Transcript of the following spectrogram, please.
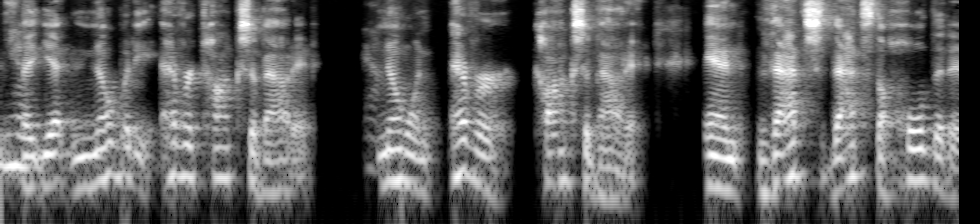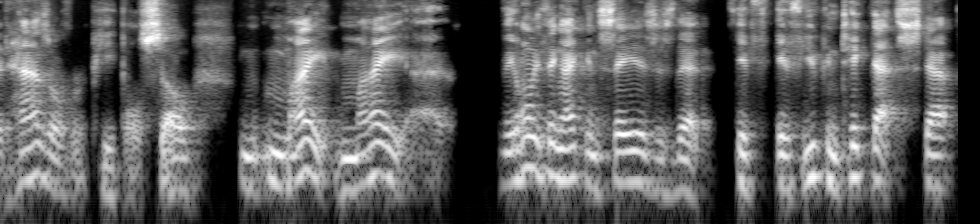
yeah. but yet nobody ever talks about it yeah. no one ever talks about it and that's that's the hold that it has over people so my my uh, the only thing i can say is is that if if you can take that step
